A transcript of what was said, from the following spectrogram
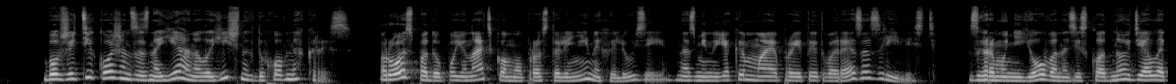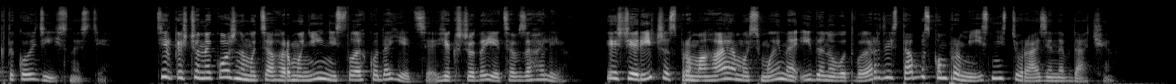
Бо в житті кожен зазнає аналогічних духовних криз розпаду по юнацькому простолінійних ілюзій, на зміну яким має прийти твереза зрілість, згармонійована зі складною діалектикою дійсності. Тільки що не кожному ця гармонійність легко дається, якщо дається взагалі. І ще рідше спромагаємось ми на іденову твердість та безкомпромісність у разі невдачі.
